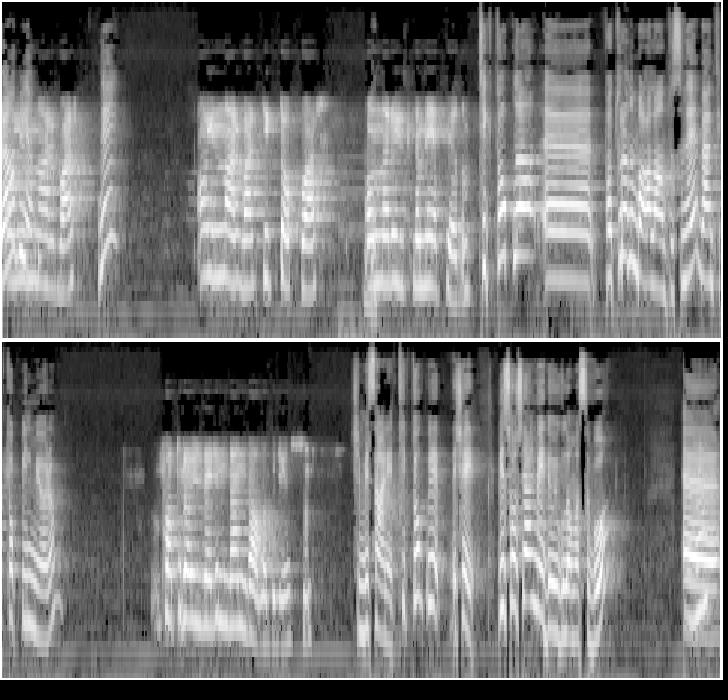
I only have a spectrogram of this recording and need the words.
Rabia. Oyunlar var. Ne? Oyunlar var, TikTok var. Onları yükleme yapıyordum. TikTok'la e, faturanın bağlantısı ne? Ben TikTok bilmiyorum. Fatura üzerinden de alabiliyorsun. Şimdi bir saniye. TikTok bir şey, bir sosyal medya uygulaması bu. Ee,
